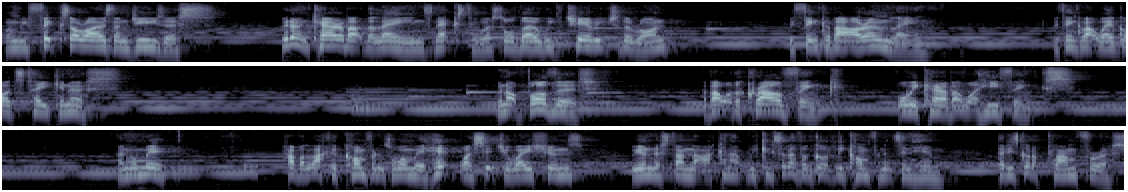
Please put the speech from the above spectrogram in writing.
When we fix our eyes on Jesus, we don't care about the lanes next to us, although we cheer each other on. We think about our own lane. We think about where God's taking us. We're not bothered about what the crowd think, or we care about what He thinks. And when we have a lack of confidence, or when we're hit by situations, we understand that can, we can still have a godly confidence in Him, that He's got a plan for us,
